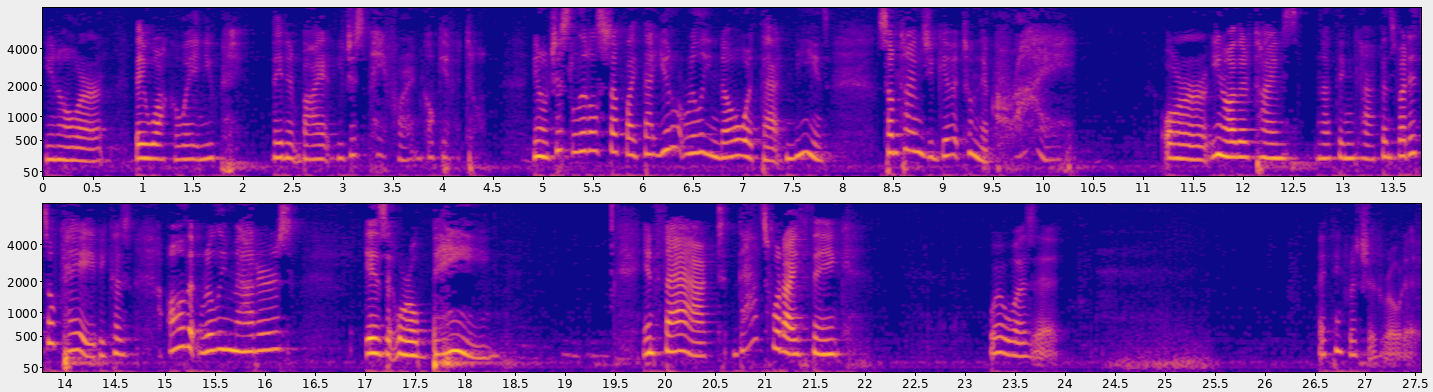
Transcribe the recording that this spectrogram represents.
you know, or they walk away and you pay, they didn't buy it, you just pay for it and go give it to them. You know, just little stuff like that. You don't really know what that means. Sometimes you give it to them, they cry. Or, you know, other times nothing happens, but it's okay because all that really matters is that we're obeying. In fact, that's what I think. Where was it? I think Richard wrote it.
